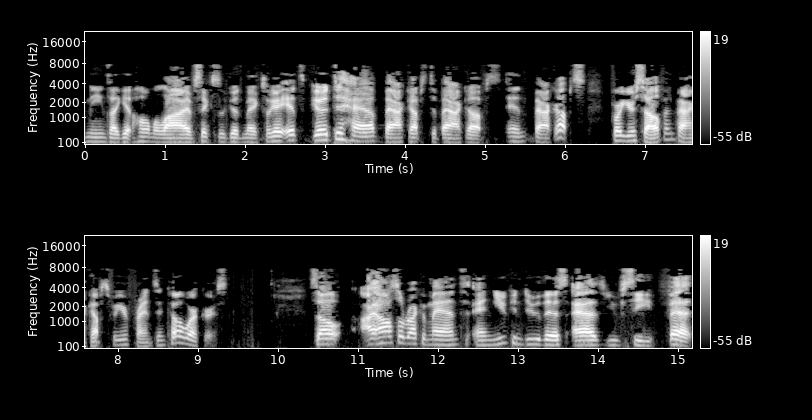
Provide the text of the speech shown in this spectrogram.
means I get home alive. Six is a good mix. Okay, it's good to have backups to backups and backups for yourself and backups for your friends and coworkers. So I also recommend, and you can do this as you see fit,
